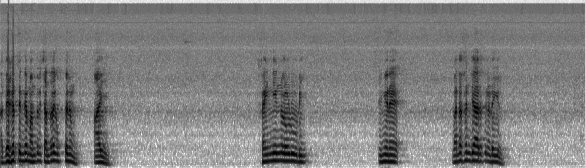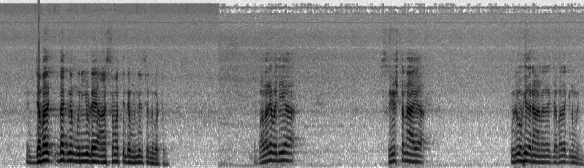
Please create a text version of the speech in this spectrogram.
അദ്ദേഹത്തിന്റെ മന്ത്രി ചന്ദ്രഗുപ്തനും ആയി സൈന്യങ്ങളോടുകൂടി ഇങ്ങനെ വനസഞ്ചാരത്തിനിടയിൽ ജമദഗ്ന മുനിയുടെ ആശ്രമത്തിന്റെ മുന്നിൽ ചെന്നുപെട്ടു. വളരെ വലിയ ശ്രേഷ്ഠനായ പുരോഹിതനാണ് ജമദഗ്ന മുനി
